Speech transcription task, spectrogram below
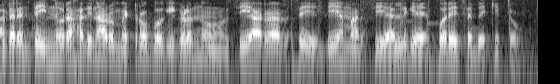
ಅದರಂತೆ ಇನ್ನೂರ ಹದಿನಾರು ಮೆಟ್ರೋ ಬೋಗಿಗಳನ್ನು ಸಿಆರ್ಆರ್ಸಿ ಬಿಎಂಆರ್ಸಿಎಲ್ಗೆ ಪೂರೈಸಬೇಕಿತ್ತು.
